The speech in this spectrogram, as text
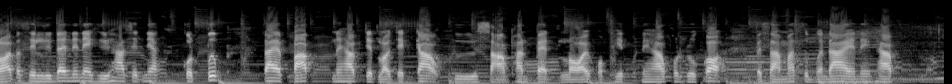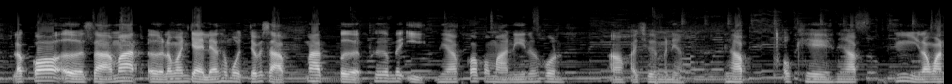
ร้อยเปอร์เซ็นต์หรือได้แน่ๆคือ 5 เซตเนี้ยกดปุ๊บได้ปั๊บนะครับ 779 คือ 3,800 กว่าเพชรนะครับ คนดูก็ไปสามารถสุ่มกันได้นะครับแล้วก็เออสามารถเออรางวัลใหญ่แล้วทั้งหมดจะไม่สามารถเปิดเพิ่มได้อีกนะครับก็ประมาณนี้นะทุกคนเอาใครเชิญมาเนี่ยนะครับโอเคนะครับนี่รางวัล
